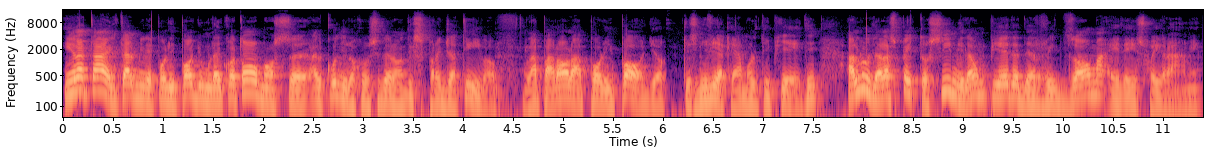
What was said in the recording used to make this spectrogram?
In realtà il termine Polypodium leucotomos alcuni lo considerano dispregiativo. La parola polipodio, che significa che ha molti piedi, allude all'aspetto simile a un piede del rizoma e dei suoi rami.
